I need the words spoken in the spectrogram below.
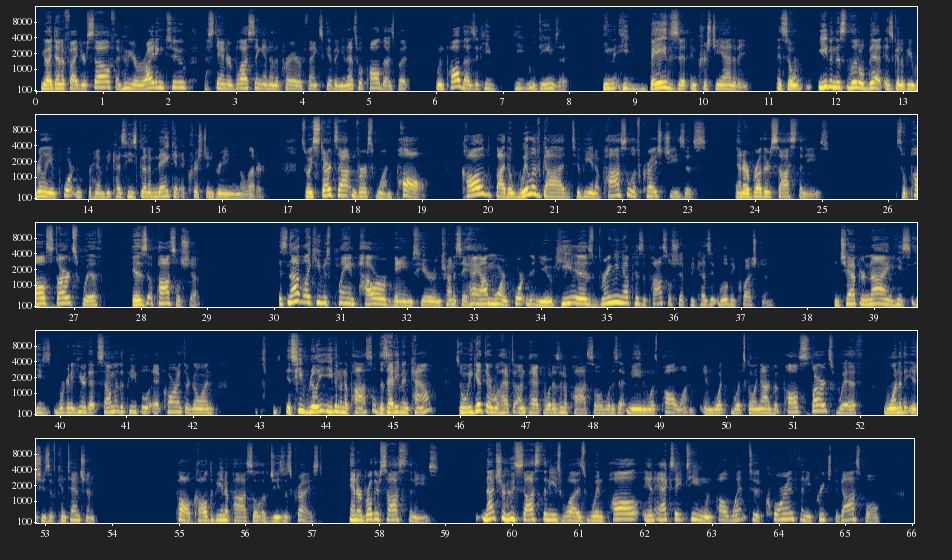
You identified yourself and who you're writing to, a standard blessing, and then the prayer of thanksgiving. And that's what Paul does. But when Paul does it, he he redeems it. He he bathes it in Christianity. And so even this little bit is going to be really important for him because he's going to make it a Christian greeting in the letter. So he starts out in verse 1 Paul, called by the will of God to be an apostle of Christ Jesus, and our brother Sosthenes. So Paul starts with his apostleship. It's not like he was playing power games here and trying to say, hey, I'm more important than you. He is bringing up his apostleship because it will be questioned. In chapter 9, he's, he's, we're going to hear that some of the people at Corinth are going, is he really even an apostle? Does that even count? So when we get there, we'll have to unpack what is an apostle, what does that mean, and what's Paul one, and what, what's going on. But Paul starts with one of the issues of contention. Paul, called to be an apostle of Jesus Christ. And our brother Sosthenes. Not sure who Sosthenes was when Paul, in Acts 18, when Paul went to Corinth and he preached the gospel,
